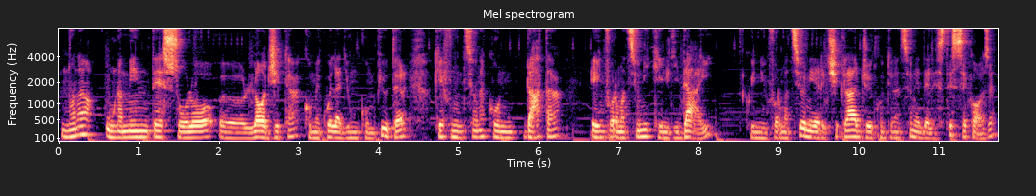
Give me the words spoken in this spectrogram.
non ha una mente solo eh, logica come quella di un computer che funziona con data e informazioni che gli dai quindi informazioni e riciclaggio in continuazione delle stesse cose,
